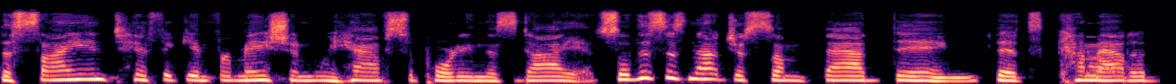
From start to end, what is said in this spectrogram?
the scientific information we have supporting this diet. So this is not just some bad thing that's come out of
